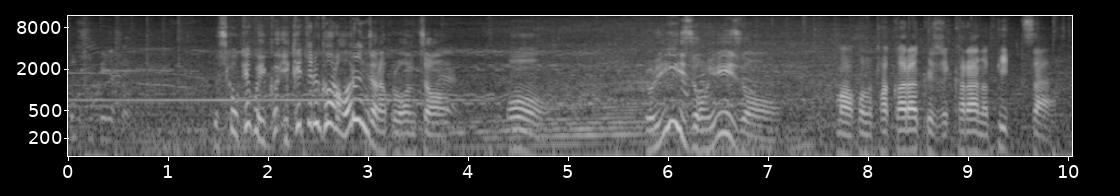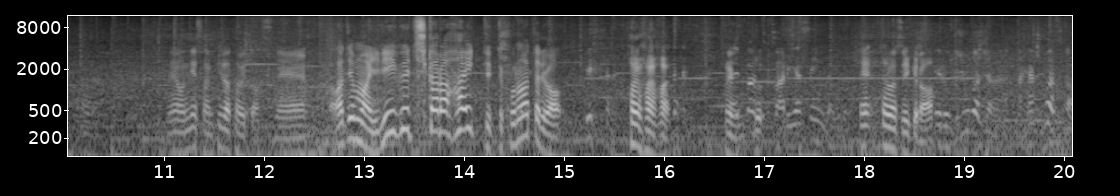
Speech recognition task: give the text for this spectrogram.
ほんと新品でしょ。しかも結構いけいけてるからあるんじゃない？これワンチャン、うん。いやいいじゃんいいじゃん。まあこの宝くじからのピッツァねお姉さんピザ食べてますねあでもまあ入り口から入ってってこの辺りはで はいはいはいタイねどパンツバリ安いんだけど。え食べますいくら？え、60バーツじゃない？あ、100バーツか？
